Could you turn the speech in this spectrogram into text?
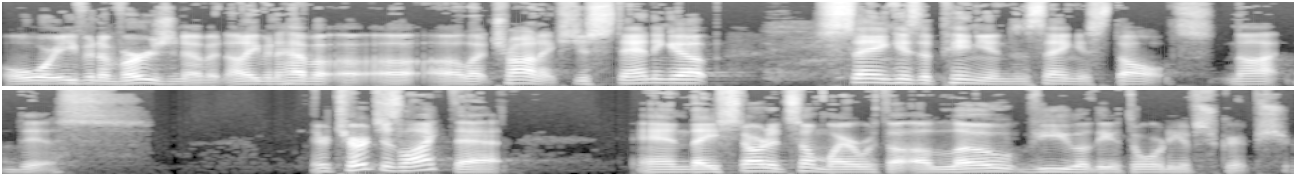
Or even a version of it, not even have a, a, a electronics, just standing up saying his opinions and saying his thoughts, not this. There are churches like that, and they started somewhere with a, a low view of the authority of Scripture.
